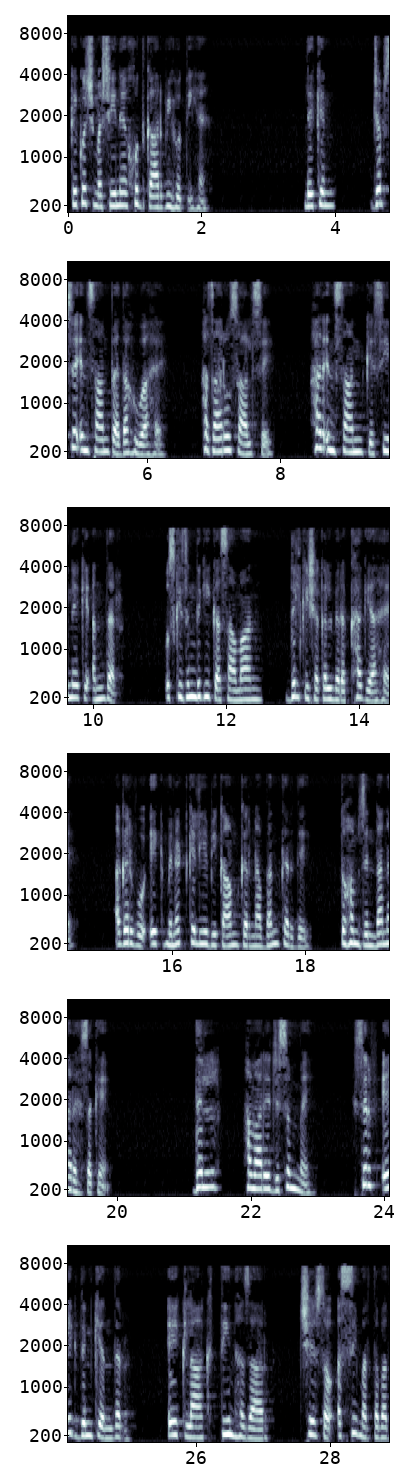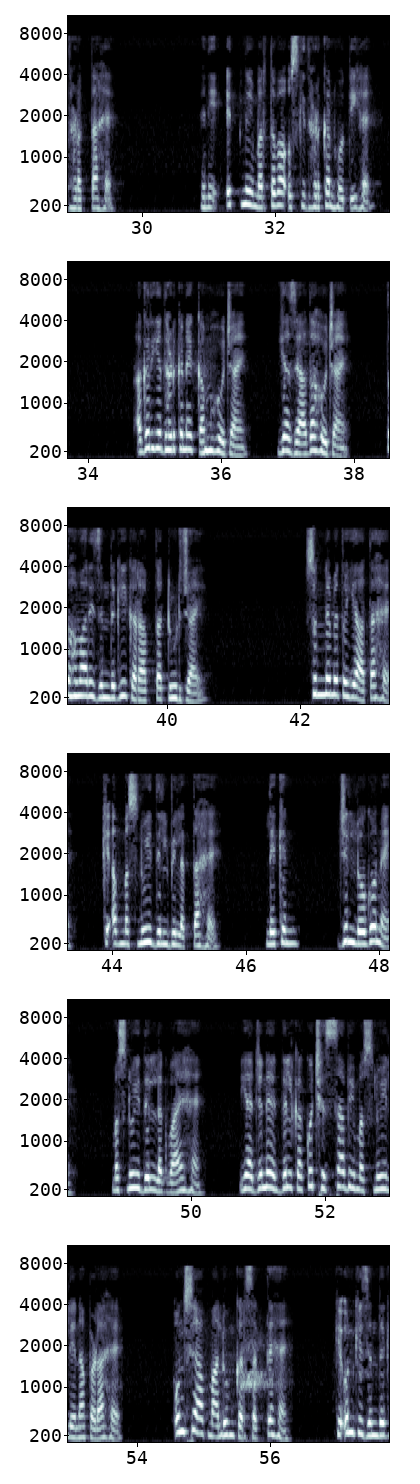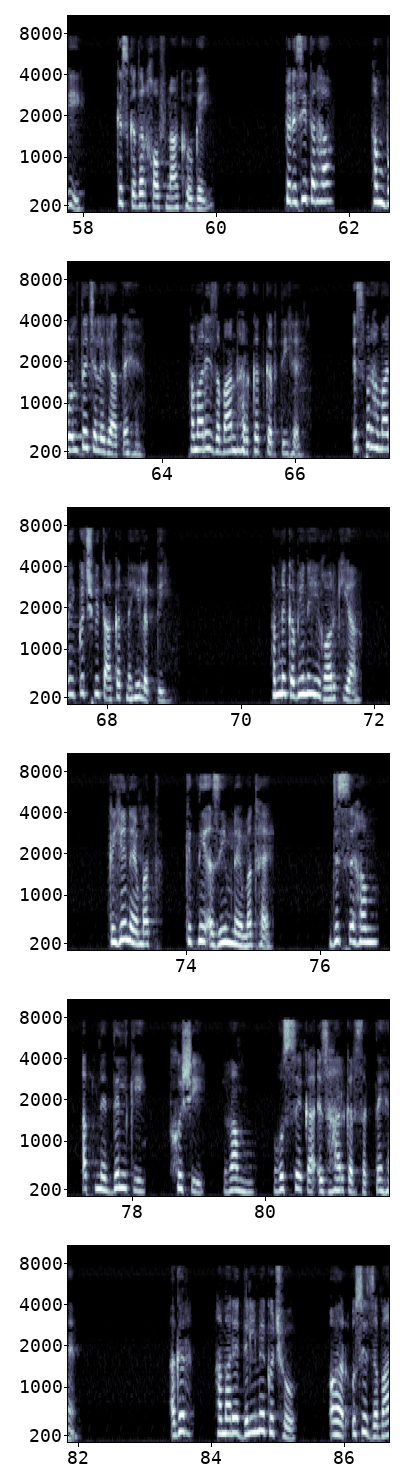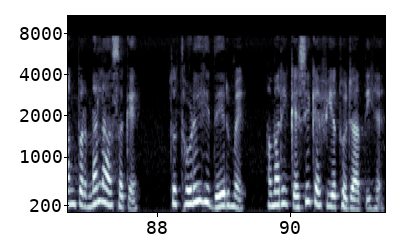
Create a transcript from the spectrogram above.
کہ کچھ مشینیں خود کار بھی ہوتی ہیں۔ لیکن جب سے انسان پیدا ہوا ہے، ہزاروں سال سے ہر انسان کے سینے کے اندر اس کی زندگی کا سامان دل کی شکل میں رکھا گیا ہے۔ اگر وہ ایک منٹ کے لیے بھی کام کرنا بند کر دے، تو ہم زندہ نہ رہ سکیں۔ دل ہمارے جسم میں صرف ایک دن کے اندر ایک لاکھ تین ہزار چھ سو اسی مرتبہ دھڑکتا ہے۔ یعنی اتنے مرتبہ اس کی دھڑکن ہوتی ہے۔ اگر یہ دھڑکنے کم ہو جائیں یا زیادہ ہو جائیں تو ہماری زندگی کا رابطہ ٹوٹ جائے۔ سننے میں تو یہ آتا ہے کہ اب مصنوعی دل بھی لگتا ہے، لیکن جن لوگوں نے مصنوعی دل لگوائے ہیں یا جنہیں دل کا کچھ حصہ بھی مصنوعی لینا پڑا ہے، ان سے آپ معلوم کر سکتے ہیں کہ ان کی زندگی کس قدر خوفناک ہو گئی۔ پھر اسی طرح ہم بولتے چلے جاتے ہیں۔ ہماری زبان حرکت کرتی ہے۔ اس پر ہماری کچھ بھی طاقت نہیں لگتی۔ ہم نے کبھی نہیں غور کیا کہ یہ نعمت کتنی عظیم نعمت ہے، جس سے ہم اپنے دل کی خوشی، غم غصے کا اظہار کر سکتے ہیں۔ اگر ہمارے دل میں کچھ ہو اور اسے زبان پر نہ لا سکے، تو تھوڑی ہی دیر میں ہماری کیسی کیفیت ہو جاتی ہے؟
